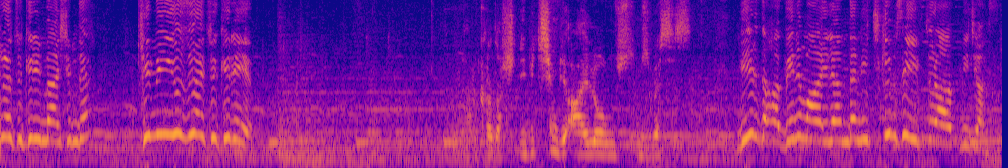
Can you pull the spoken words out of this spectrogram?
Yüzüne tüküreyim ben şimdi? Kimin yüzüne tüküreyim? Arkadaş ne biçim bir aile olmuşsunuz be siz? Bir daha benim ailemden hiç kimseye iftira atmayacaksın.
